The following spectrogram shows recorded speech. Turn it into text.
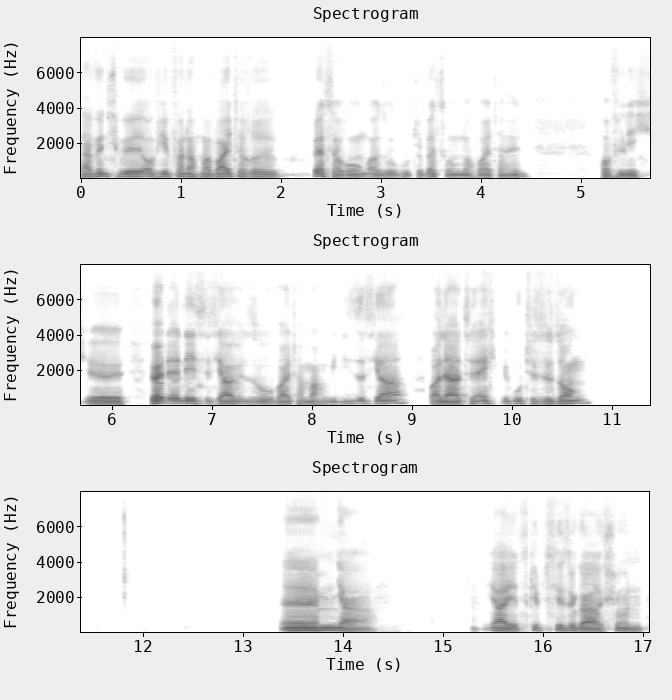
Da wünschen wir auf jeden Fall noch mal weitere Besserung, also gute Besserung noch weiterhin. Hoffentlich, äh, wird er nächstes Jahr so weitermachen wie dieses Jahr, weil er hatte echt 'ne gute Saison. Ähm, ja. Ja, jetzt gibt's hier sogar schon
